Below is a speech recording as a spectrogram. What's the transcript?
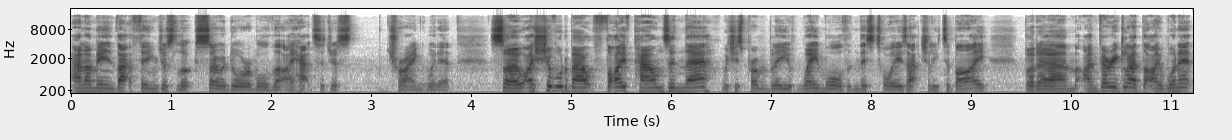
And I mean, that thing just looks so adorable that I had to just try and win it. So I shoveled about five pounds in there, which is probably way more than this toy is actually to buy. But um, I'm very glad that I won it.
